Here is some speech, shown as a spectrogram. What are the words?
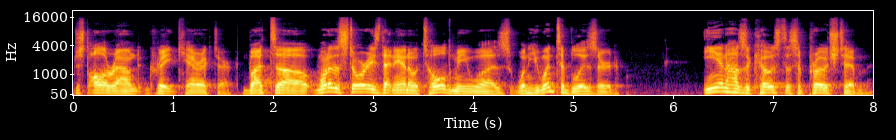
just all around great character. But uh, one of the stories that Nano told me was when he went to Blizzard, Ian Hazzikostas approached him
